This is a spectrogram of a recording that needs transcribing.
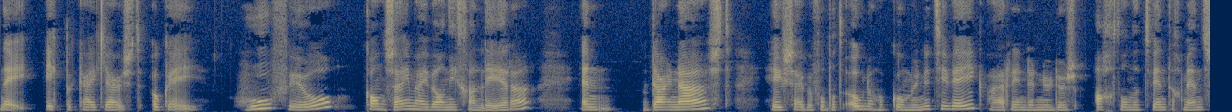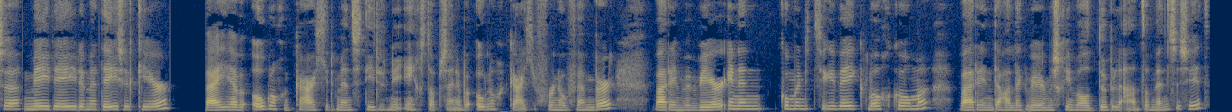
Nee, ik bekijk juist, oké, hoeveel kan zij mij wel niet gaan leren? En daarnaast heeft zij bijvoorbeeld ook nog een community week, waarin er nu dus 820 mensen meededen met deze keer. Wij hebben ook nog een kaartje, de mensen die er nu ingestapt zijn, hebben ook nog een kaartje voor november, waarin we weer in een community week mogen komen, waarin dadelijk weer misschien wel het dubbele aantal mensen zit.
